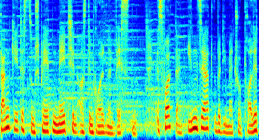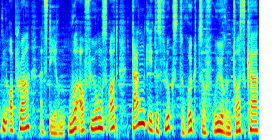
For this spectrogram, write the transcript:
dann geht es zum späten Mädchen aus dem Goldenen Westen. Es folgt ein Insert über die Metropolitan Opera als deren Uraufführungsort, dann geht es flugs zurück zur früheren Tosca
